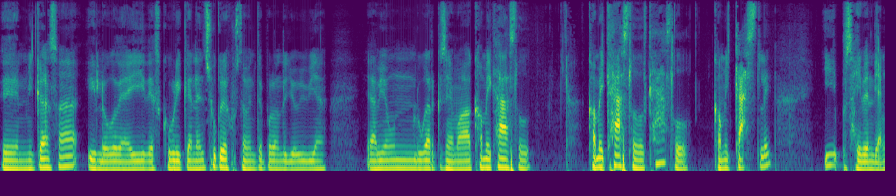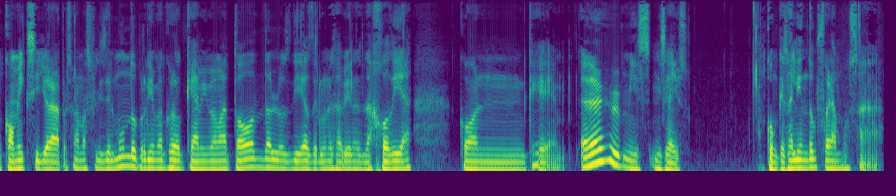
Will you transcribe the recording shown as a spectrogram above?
en mi casa y luego de ahí descubrí que en el Sucre, justamente por donde yo vivía, había un lugar que se llamaba Comic Castle. Comic Castle, Castle, Comic Castle. Y pues ahí vendían cómics y yo era la persona más feliz del mundo porque yo me acuerdo que a mi mamá todos los días de lunes a viernes la jodía con que er, mis, mis gallos con que saliendo fuéramos a,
